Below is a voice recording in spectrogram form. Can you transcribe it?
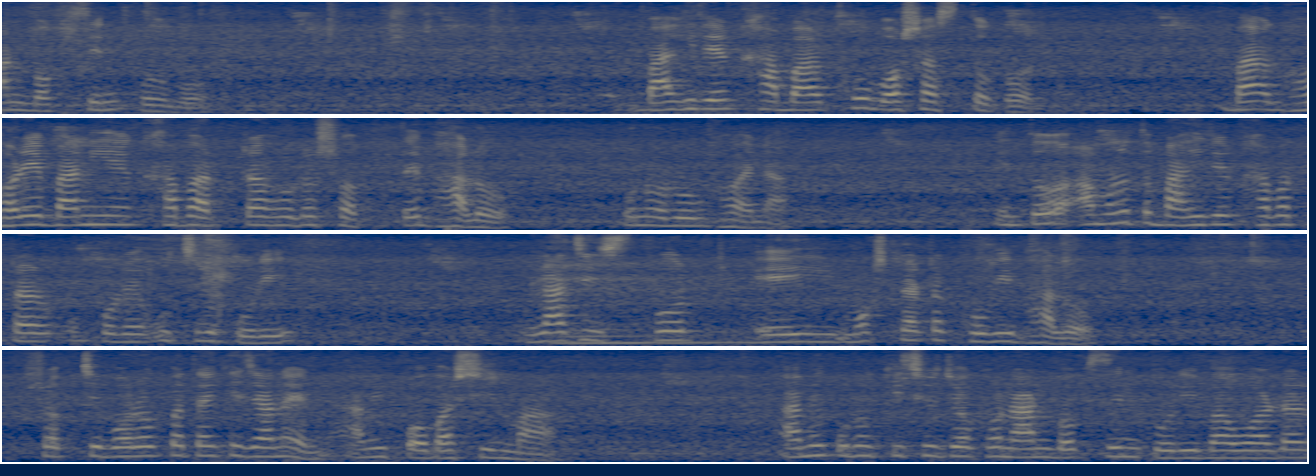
আনবক্সিং করব। বাহিরের খাবার খুব অস্বাস্থ্যকর, বা ঘরে বানিয়ে খাবারটা হলো সবচেয়ে ভালো, কোনো রোগ হয় না। কিন্তু আমরা তো বাহিরের খাবারটার উপরে উচড়ে পড়ি। লাজি স্পট এই মশলাটা খুবই ভালো। সবচেয়ে বড় কথা কি জানেন? আমি প্রবাসীর মা। আমি কোনো কিছু যখন আনবক্সিং করি বা অর্ডার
